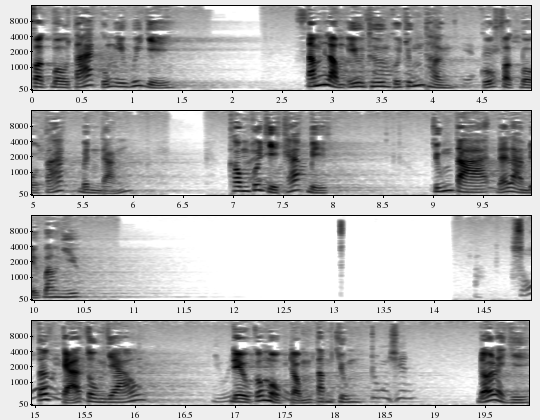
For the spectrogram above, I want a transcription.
Phật bồ tát cũng yêu quý vị. Tấm lòng yêu thương của chúng thần, của phật bồ tát bình đẳng. Không có gì khác biệt. Chúng ta đã làm được bao nhiêu? Tất cả tôn giáo đều có một trọng tâm chung. Đó là gì?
